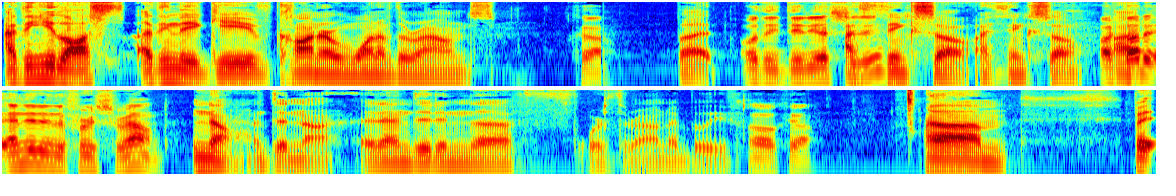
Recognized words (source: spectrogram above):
I think he lost. I think they gave Conor one of the rounds, Okay. but Oh, they did yesterday. I think so. I think so. I Uh, thought it ended in the first round. no, it did not. It ended in the fourth round, I believe. Oh, okay. Um, but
